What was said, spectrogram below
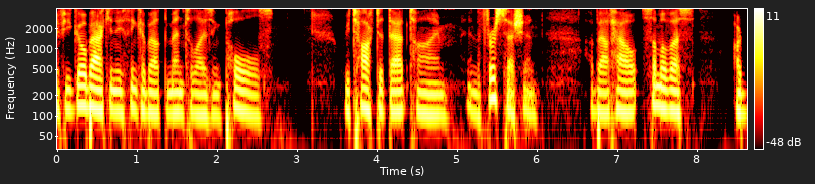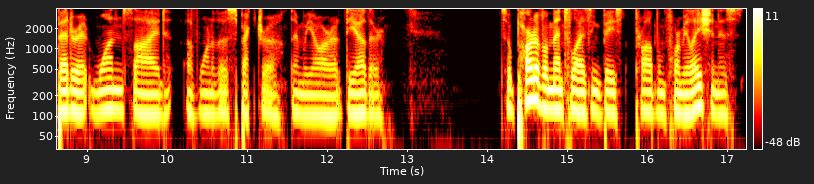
If you go back and you think about the mentalizing poles we talked at that time in the first session about how some of us are better at one side of one of those spectra than we are at the other. So, part of a mentalizing based problem formulation is,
